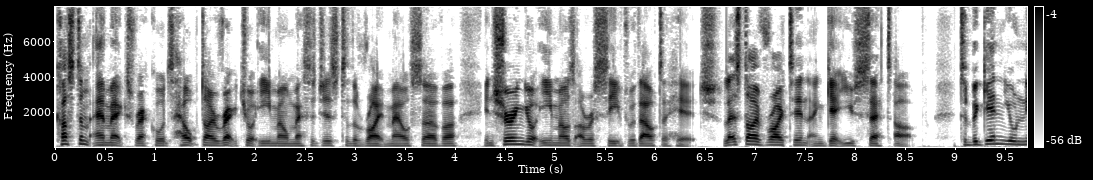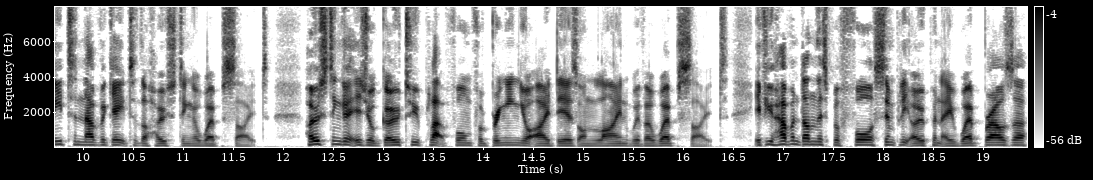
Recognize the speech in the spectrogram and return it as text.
Custom MX records help direct your email messages to the right mail server, ensuring your emails are received without a hitch. Let's dive right in and get you set up. To begin, you'll need to navigate to the Hostinger website. Hostinger is your go-to platform for bringing your ideas online with a website. If you haven't done this before, simply open a web browser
